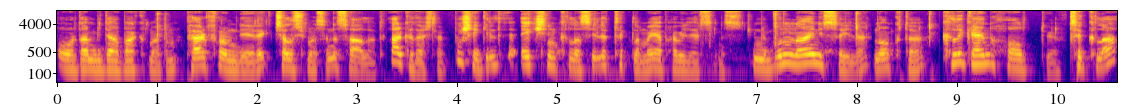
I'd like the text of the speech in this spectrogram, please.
oradan bir daha bakmadım. Perform diyerek çalışmasını sağladık. Arkadaşlar bu şekilde action klasıyla tıklama yapabilirsiniz. Şimdi bunun aynısıyla nokta click and hold diyor. Tıkla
